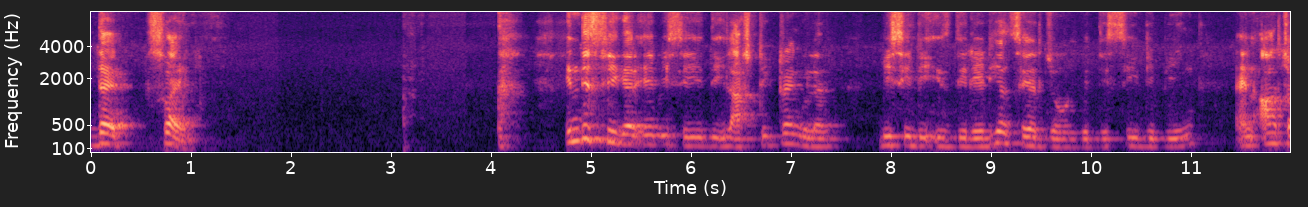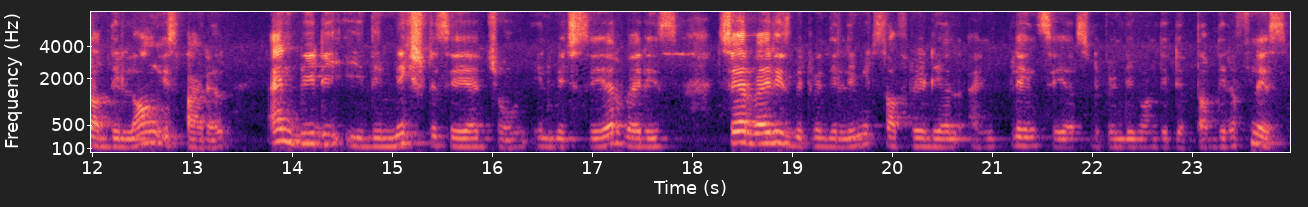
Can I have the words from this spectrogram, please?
that soil. In this figure ABC, the elastic triangular BCD is the radial shear zone with the CD being an arch of the long spiral and BDE the mixed shear zone in which shear varies Shear varies between the limits of radial and plane shears depending on the depth of the roughness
